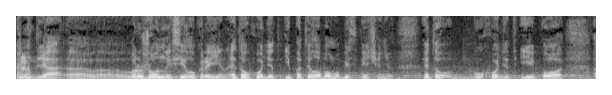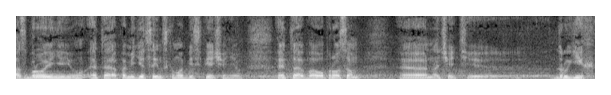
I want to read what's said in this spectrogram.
для э, вооруженных сил Украины. Это уходит и по тыловому обеспечению, это уходит и по озброению, это по медицинскому обеспечению, это по вопросам э, значит, э, других,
